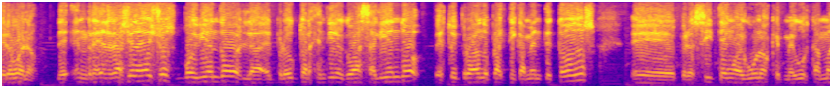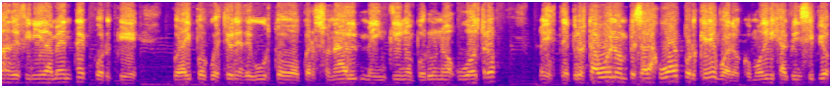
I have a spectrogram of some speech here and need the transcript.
pero bueno, en, relación a ellos voy viendo el producto argentino que va saliendo, estoy probando prácticamente todos, eh, pero sí tengo algunos que me gustan más definidamente porque por ahí por cuestiones de gusto personal me inclino por uno u otro. Este, pero está bueno empezar a jugar porque, bueno, como dije al principio,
